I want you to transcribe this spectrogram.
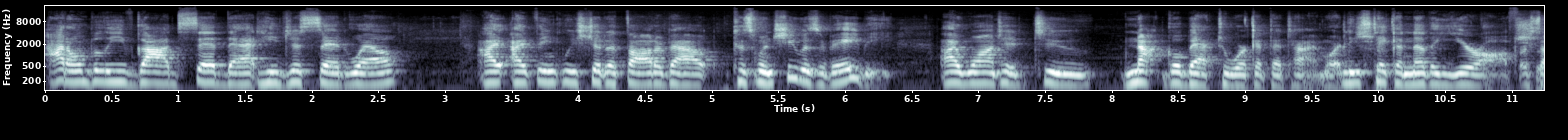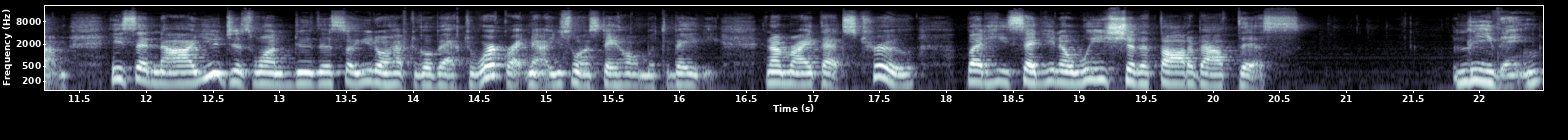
I don't believe God said that. He just said, well, I, I think we should have thought about, because when she was a baby, I wanted to not go back to work at that time or at least take another year off or something. He said, Nah, you just want to do this so you don't have to go back to work right now. You just want to stay home with the baby. And I'm right, that's true. But he said, You know, we should have thought about this leaving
